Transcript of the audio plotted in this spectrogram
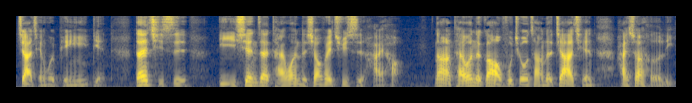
价钱会便宜一点，但是其实以现在台湾的消费趋势还好，那台湾的高尔夫球场的价钱还算合理。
